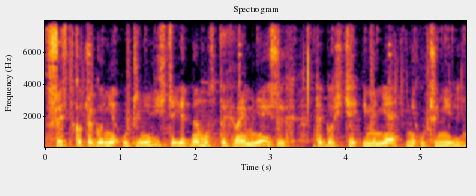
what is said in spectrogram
wszystko czego nie uczyniliście jednemu z tych najmniejszych, tegoście i mnie nie uczynili.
